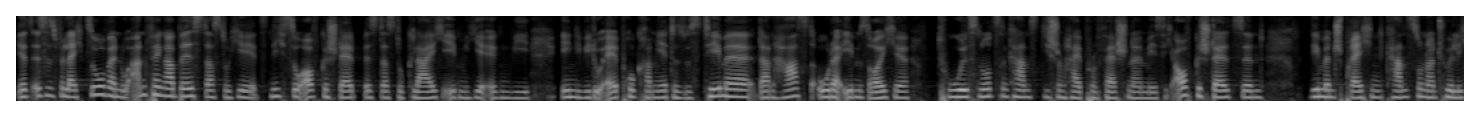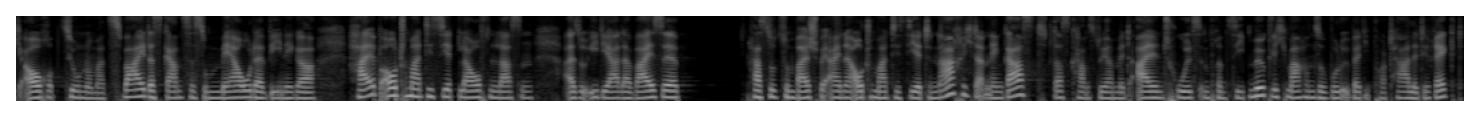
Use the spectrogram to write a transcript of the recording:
Jetzt ist es vielleicht so, wenn du Anfänger bist, dass du hier jetzt nicht so aufgestellt bist, dass du gleich eben hier irgendwie individuell programmierte Systeme dann hast oder eben solche Tools nutzen kannst, die schon high professional mäßig aufgestellt sind. Dementsprechend kannst du natürlich auch Option Nummer zwei, das Ganze so mehr oder weniger halbautomatisiert laufen lassen. Also idealerweise hast du zum Beispiel eine automatisierte Nachricht an den Gast. Das kannst du ja mit allen Tools im Prinzip möglich machen, sowohl über die Portale direkt,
